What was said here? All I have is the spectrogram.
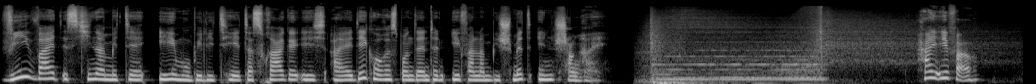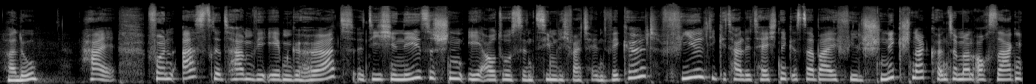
Wie weit ist China mit der E-Mobilität? Das frage ich ARD-Korrespondentin Eva Lambi-Schmidt in Shanghai. Hi Eva. Hallo. Hi, von Astrid haben wir eben gehört, die chinesischen E-Autos sind ziemlich weiterentwickelt. Viel digitale Technik ist dabei, viel Schnickschnack könnte man auch sagen.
